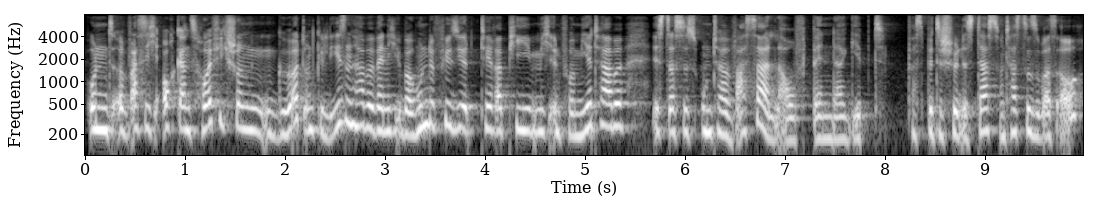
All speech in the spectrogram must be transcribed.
Und äh, was ich auch ganz häufig schon gehört und gelesen habe, wenn ich über Hundephysiotherapie mich informiert habe, ist, dass es Unterwasserlaufbänder gibt. Was bitteschön ist das? Und hast du sowas auch?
